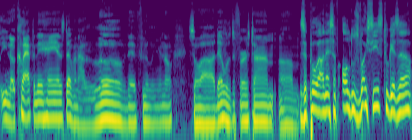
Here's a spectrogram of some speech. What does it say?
you know, clapping their hands stuff. And I love that feeling. You know, so uh, that was the first time. Um, The powerness of all those voices together.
